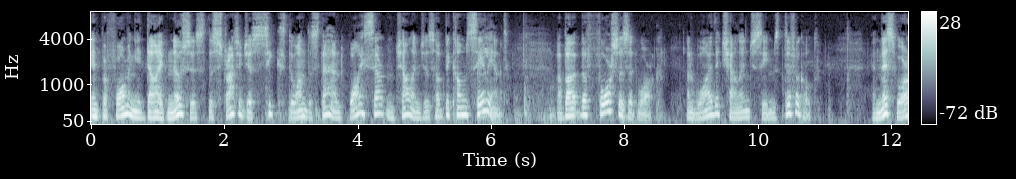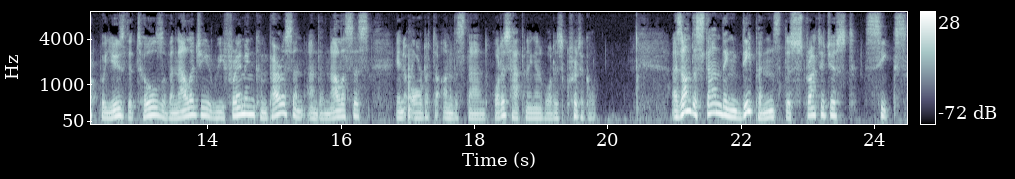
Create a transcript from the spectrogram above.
In performing a diagnosis, the strategist seeks to understand why certain challenges have become salient, about the forces at work, and why the challenge seems difficult. In this work, we use the tools of analogy, reframing, comparison, and analysis in order to understand what is happening and what is critical. As understanding deepens, the strategist seeks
